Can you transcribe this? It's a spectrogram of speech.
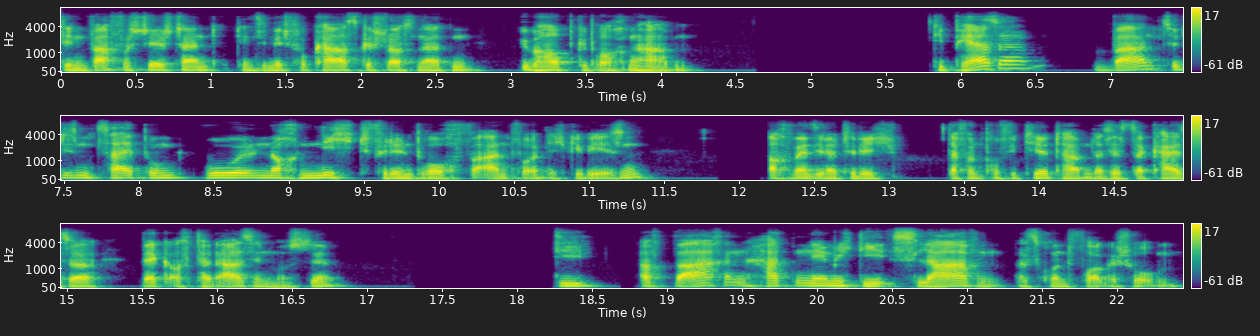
den Waffenstillstand, den sie mit Phokas geschlossen hatten, überhaupt gebrochen haben. Die Perser waren zu diesem Zeitpunkt wohl noch nicht für den Bruch verantwortlich gewesen auch wenn sie natürlich davon profitiert haben, dass jetzt der Kaiser weg aus Kleinasien musste. Die Awaren hatten nämlich die Slawen als Grund vorgeschoben,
